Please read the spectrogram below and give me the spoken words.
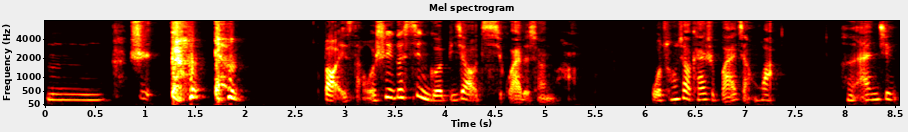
嗯，是不好意思啊，我是一个性格比较奇怪的小女孩。我从小开始不爱讲话，很安静。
